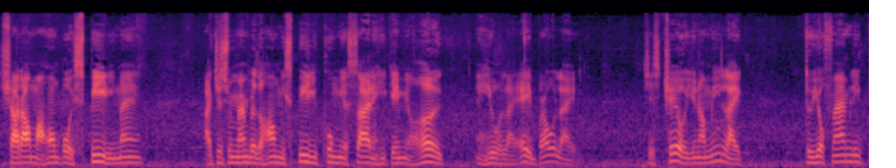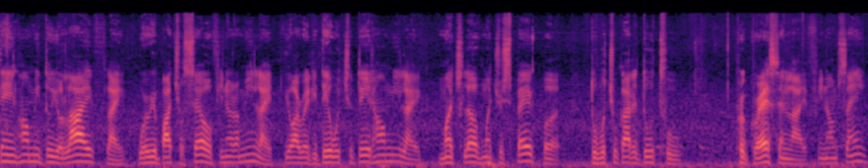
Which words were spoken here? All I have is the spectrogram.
shout out my homeboy Speedy, man. I just remember the homie Speedy pulled me aside and he gave me a hug and he was like, hey, bro, like, just chill, you know what I mean? Like, do your family thing, homie, do your life, like, worry about yourself, you know what I mean? Like, you already did what you did, homie, like, much love, much respect, but do what you gotta do to progress in life, you know what I'm saying?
